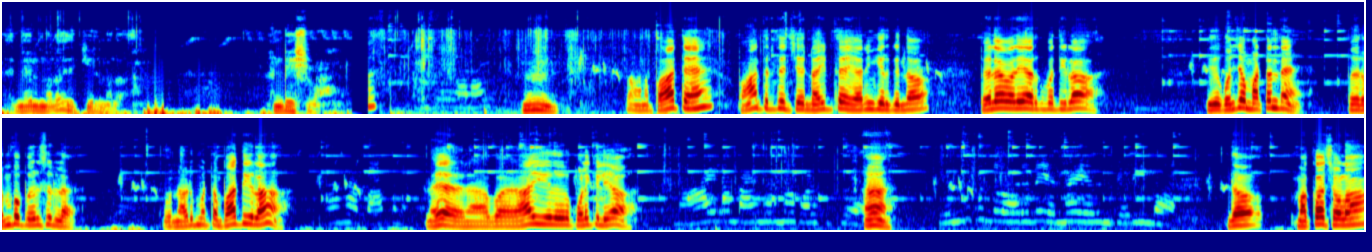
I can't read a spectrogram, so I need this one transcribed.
அது மேல்மலை இது கீழ்மலை அன்பே சிவா. ம். நான் பார்த்தேன். பார்த்துட்டு சரி நைட் தான் இறங்கி இருக்குந்தா விலை விலையாக இருக்குது பார்த்தீங்களா இது கொஞ்சம் மட்டன் தான் இப்போ ரொம்ப பெருசு இல்லை. ஒரு நடுமட்டம். பார்த்தீங்களா ஏ நாய் இது குலைக்கலையா? ஆ. இந்த மக்காச்சோளம்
